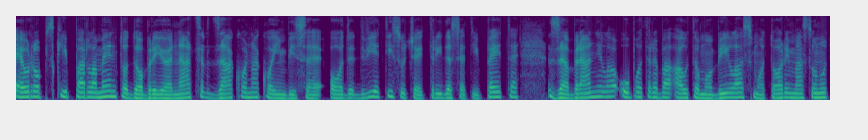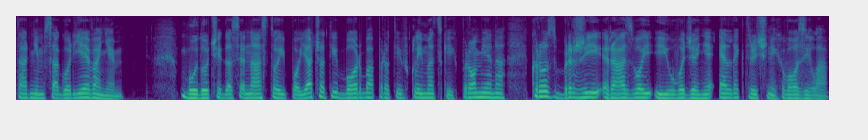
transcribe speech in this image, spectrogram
Europski parlament odobrio je nacrt zakona kojim bi se od 2035. zabranila upotreba automobila s motorima s unutarnjim sagorjevanjem, budući da se nastoji pojačati borba protiv klimatskih promjena kroz brži razvoj i uvođenje električnih vozila.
